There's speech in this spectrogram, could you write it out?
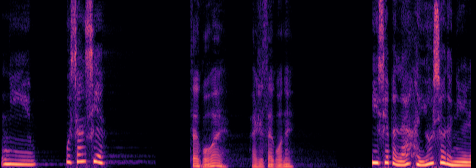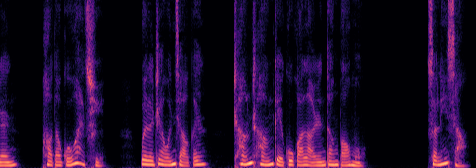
你不相信？在国外。还是在国内，一些本来很优秀的女人跑到国外去，为了站稳脚跟，常常给孤寡老人当保姆。小林想，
